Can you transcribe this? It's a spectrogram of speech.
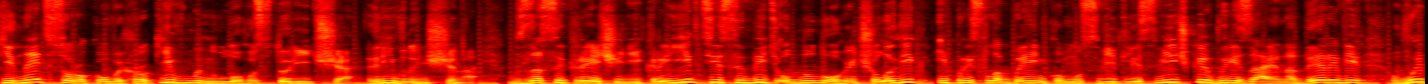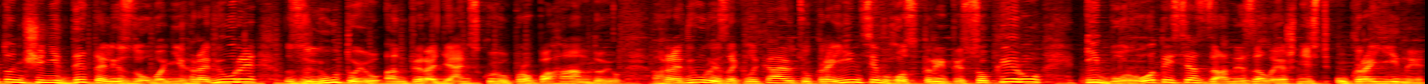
Кінець 40-х років минулого сторіччя. Рівненщина. В засекреченій Криївці сидить одноногий чоловік і при слабенькому світлі свічки вирізає на дереві витончені деталізовані гравюри з лютою антирадянською пропагандою. Гравюри закликають українців гострити сокиру і боротися за незалежність України.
